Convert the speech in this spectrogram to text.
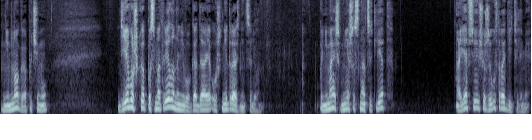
«Немного? А почему?» Девушка посмотрела на него, гадая, уж не дразнится ли он. «Понимаешь, мне шестнадцать лет, а я все еще живу с родителями.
